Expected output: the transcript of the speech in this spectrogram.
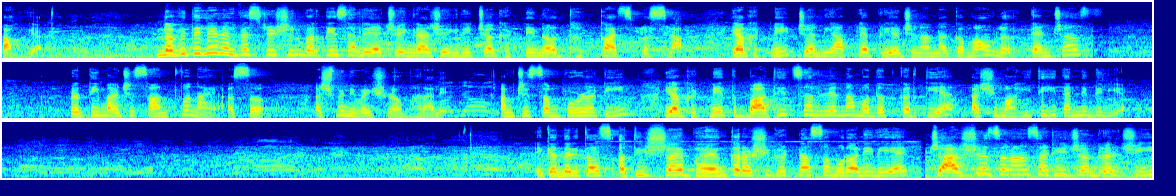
पाहूयात. नवी दिल्ली रेल्वे स्टेशनवरती झालेल्या चेंगराचेंगरीच्या घटनेनं धक्काच बसला. या घटनेत ज्यांनी आपल्या प्रियजनांना गमावलं त्यांच्या प्रति माझी सांत्वन आहे असं अश्विनी वैष्णव म्हणाले. आमची संपूर्ण टीम या घटनेत बाधित झालेल्यांना मदत करते अशी माहितीही त्यांनी दिली आहे. एकंदरीतच अतिशय भयंकर अशी घटना समोर आलेली आहे. चारशे जणांसाठी जनरलची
